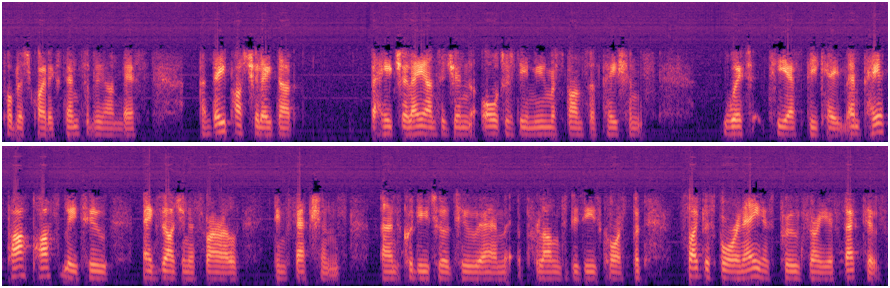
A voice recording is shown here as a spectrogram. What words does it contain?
published quite extensively on this, and they postulate that the HLA antigen alters the immune response of patients with TSPK and possibly to exogenous viral infections and could lead to, to um, a prolonged disease course. But cyclosporin A has proved very effective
